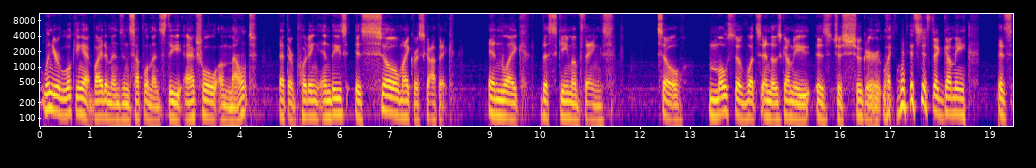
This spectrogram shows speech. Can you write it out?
when you're looking at vitamins and supplements, the actual amount that they're putting in these is so microscopic in like the scheme of things. So most of what's in those gummy is just sugar. Like it's just a gummy. It's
